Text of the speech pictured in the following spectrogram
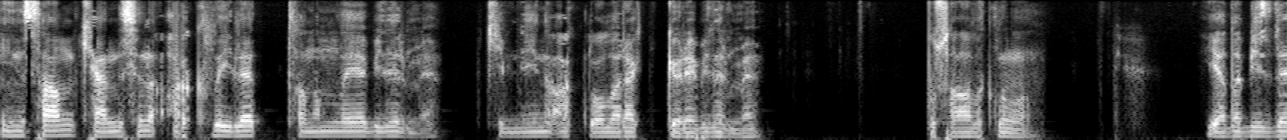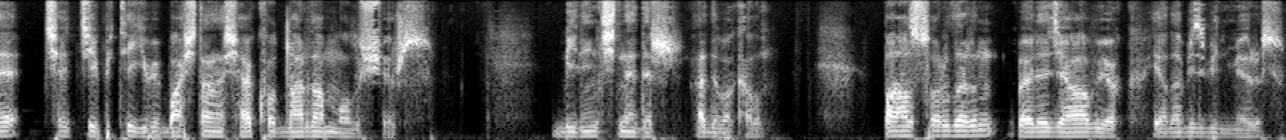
insan kendisini aklıyla tanımlayabilir mi? Kimliğini aklı olarak görebilir mi? Bu sağlıklı mı? Ya da biz de ChatGPT gibi baştan aşağı kodlardan mı oluşuyoruz? Bilinç nedir? Hadi bakalım. Bazı soruların böyle cevabı yok ya da biz bilmiyoruz.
